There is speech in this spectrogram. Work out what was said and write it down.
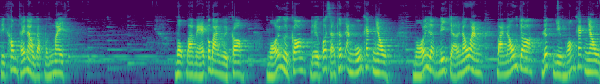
thì không thể nào gặp vận may. Một bà mẹ có ba người con, mỗi người con đều có sở thích ăn uống khác nhau. Mỗi lần đi chợ nấu ăn, bà nấu cho rất nhiều món khác nhau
